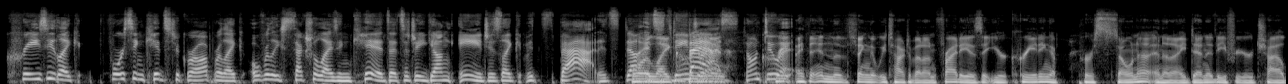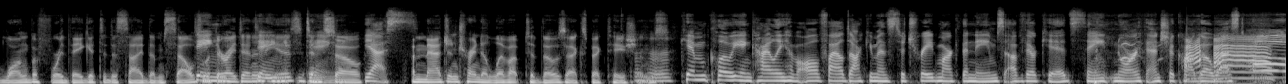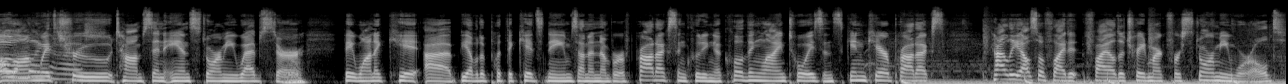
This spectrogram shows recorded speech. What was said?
crazy like forcing kids to grow up or like overly sexualizing kids at such a young age is like it's bad it's done it's like dangerous doing- don't do cre- it I think, and the thing that we talked about on Friday is that you're creating a persona and an identity for your child long before they get to decide themselves Ding, what their identity ding, is. ding. And so, Yes. imagine trying to live up to those expectations. Mm-hmm. Kim, Khloé, and Kylie have all filed documents to trademark the names of their kids, Saint, North, and Chicago West, oh along with True Thompson and Stormi Webster. They want to ki- uh, be able to put the kids' names on a number of products, including a clothing line, toys, and skincare products. Kylie also flied- filed a trademark for Stormi World.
